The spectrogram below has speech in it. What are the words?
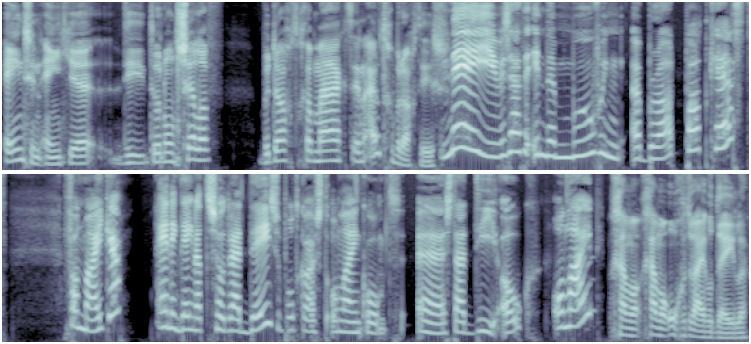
eens in eentje die door onszelf bedacht, gemaakt en uitgebracht is. Nee, we zaten in de Moving Abroad podcast van Maaike. En ik denk dat zodra deze podcast online komt, eh, staat die ook online. Gaan we, gaan we ongetwijfeld delen.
